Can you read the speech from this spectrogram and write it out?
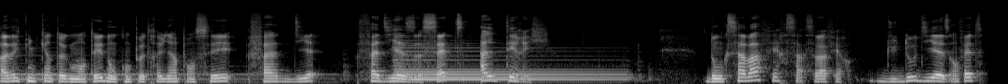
avec une quinte augmentée, donc on peut très bien penser Fa, dièse 7 altéré. Donc ça va faire ça, ça va faire du Do dièse. En fait,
